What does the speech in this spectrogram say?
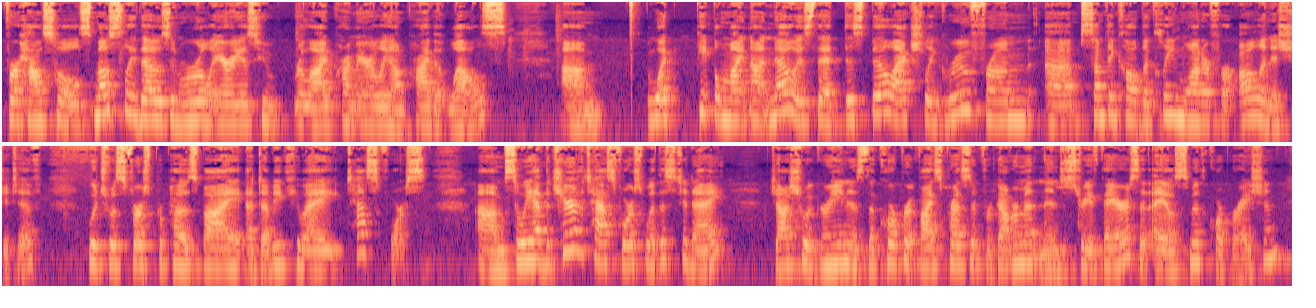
for households, mostly those in rural areas who rely primarily on private wells. Um, what people might not know is that this bill actually grew from uh, something called the Clean Water for All initiative, which was first proposed by a WQA task force. Um, so we have the chair of the task force with us today. Joshua Green is the corporate vice president for government and industry affairs at A.O. Smith Corporation.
